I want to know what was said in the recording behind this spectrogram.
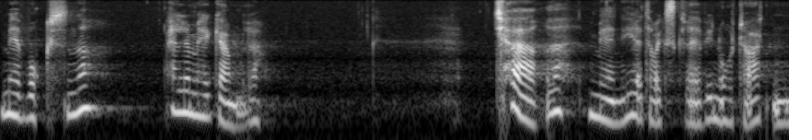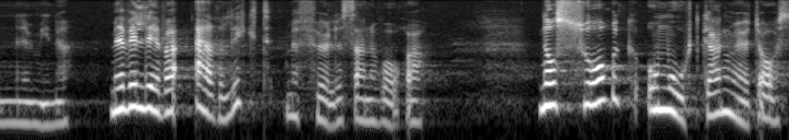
vi er voksne, eller vi er gamle. Kjære menighet, har jeg skrevet i notatene mine. Vi vil leve ærlig med følelsene våre. Når sorg og motgang møter oss,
